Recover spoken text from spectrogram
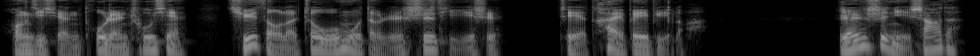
荒极玄突然出现，取走了周无木等人尸体一事，这也太卑鄙了吧！人是你杀的，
